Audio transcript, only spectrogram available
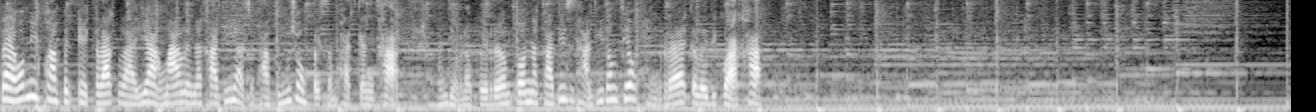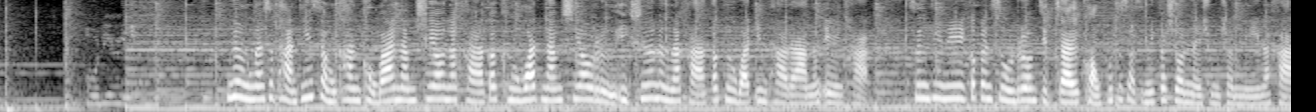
แต่ว่ามีความเป็นเอกลักษณ์หลายอย่างมากเลยนะคะ ที่อยากจะพาคุณผู้ชมไปสัมผัสกันค่ะงั้นเดี๋ยวเราไปเริ่มต้นนะคะ ที่สถานที่ท่องเที่ยวแห่งแรกกันเลยดีกว่าค่ะ หนึ่งในสถานที่สำคัญของบ้านน้ำเชี่ยวนะคะ ก็คือวัดน้ำเชี่ยวหรืออีกชื่อหนึ่งนะคะ ก็คือวัดอินทารามนั่นเองค่ะ ซึ่งที่นี่ก็เป็นศูนย์รวมจิตใจของพุทธศาสนิกชนในชุมชนนี้นะคะ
